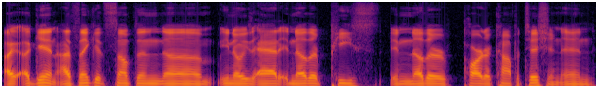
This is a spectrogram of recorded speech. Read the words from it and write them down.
I, again, I think it's something. Um, you know, he's added another piece, another part of competition, and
